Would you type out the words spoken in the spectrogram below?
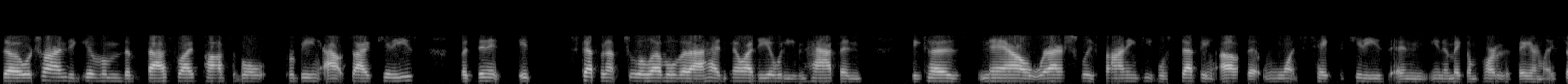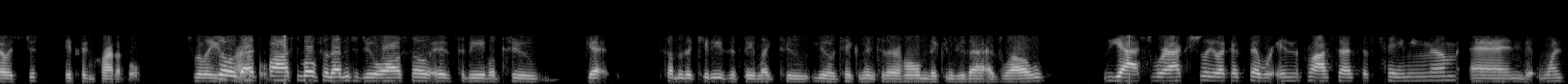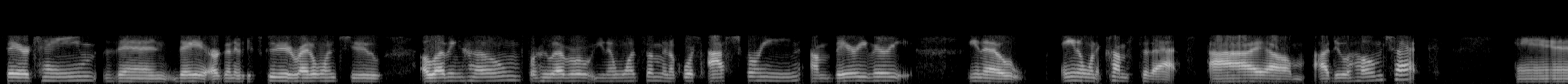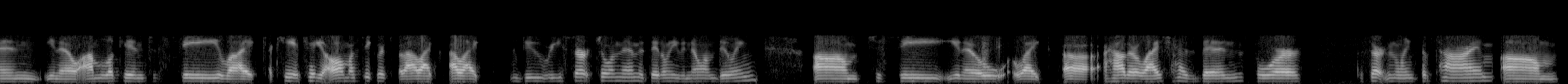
So we're trying to give them the best life possible for being outside kitties, but then it it's stepping up to a level that I had no idea would even happen because now we're actually finding people stepping up that want to take the kitties and you know make them part of the family. So it's just it's incredible. It's really incredible. so incredible. that's possible for them to do also is to be able to get some of the kitties if they'd like to, you know, take them into their home. They can do that as well. Yes, we're actually, like I said, we're in the process of taming them, and once they're tame, then they are going to be scooted right on to a loving home for whoever you know wants them. And of course, I screen. I'm very, very, you know, anal when it comes to that. I um I do a home check, and you know I'm looking to see like I can't tell you all my secrets, but I like I like do research on them that they don't even know I'm doing um to see you know like uh how their life has been for a certain length of time um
